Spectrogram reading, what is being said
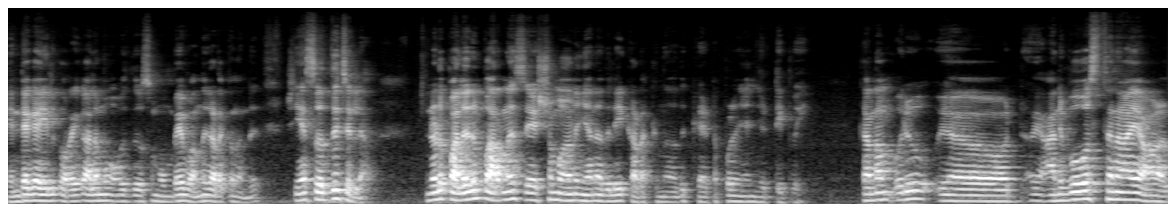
എന്റെ കയ്യിൽ കുറേ കാലം ഒരു ദിവസം മുമ്പേ വന്ന് കിടക്കുന്നുണ്ട്. പക്ഷെ ഞാൻ ശ്രദ്ധിച്ചില്ല. എന്നോട് പലരും പറഞ്ഞ ശേഷമാണ് ഞാൻ അതിലേക്ക് കടക്കുന്നത്. അത് കേട്ടപ്പോൾ ഞാൻ ഞെട്ടിപ്പോയി. കാരണം ഒരു അനുഭവസ്ഥനായ ആൾ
